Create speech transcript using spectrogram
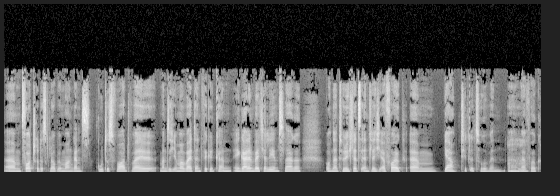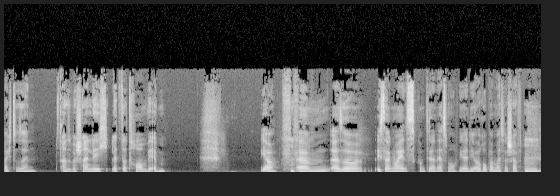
Ähm, Fortschritt ist, glaube ich, immer ein ganz gutes Wort, weil man sich immer weiterentwickeln kann, egal in welcher Lebenslage. Und natürlich letztendlich Erfolg, ähm, ja, Titel zu gewinnen, mhm. erfolgreich zu sein. Also wahrscheinlich letzter Traum WM. Ja, ähm, also ich sag mal, jetzt kommt ja dann erstmal auch wieder die Europameisterschaft. Mhm.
